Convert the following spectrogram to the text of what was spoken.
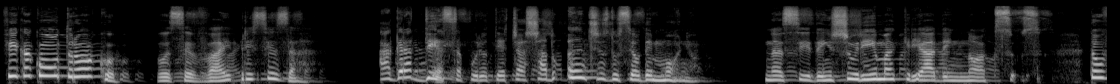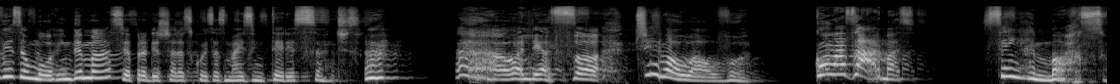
Fica com o troco. Você vai precisar. Agradeça por eu ter te achado antes do seu demônio. Nascida em Shurima, criada em Noxus. Talvez eu morra em Demácia para deixar as coisas mais interessantes. Ah? ah, olha só! Tiro ao alvo. Com as armas! Sem remorso.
